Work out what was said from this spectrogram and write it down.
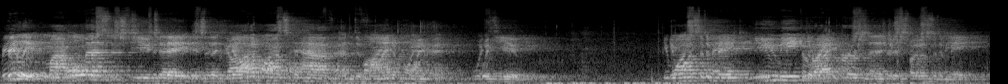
really, my whole message to you today is that God wants to have a divine appointment with you. He wants to make you meet the right person that you're supposed to meet.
